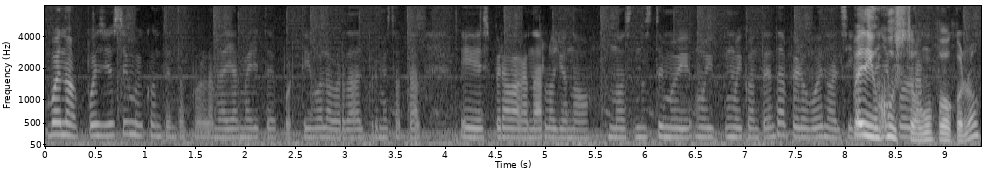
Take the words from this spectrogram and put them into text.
Bueno, pues yo estoy muy contenta por la medalla al mérito deportivo, la verdad el premio estatal eh, esperaba ganarlo, yo no, no, estoy muy, muy, muy contenta, pero bueno, el siguiente injusto un poco, ¿no?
